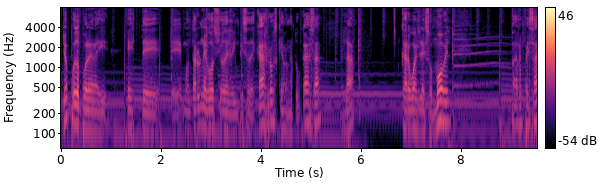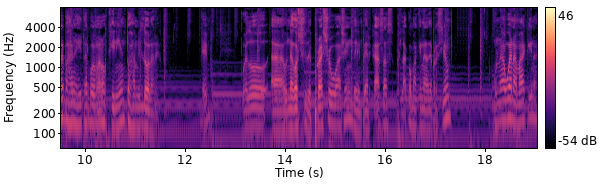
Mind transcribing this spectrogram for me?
Yo puedo poner ahí, este, eh, montar un negocio de limpieza de carros que van a tu casa, ¿verdad? Car wash de móvil. Para empezar vas a necesitar por lo menos 500 a 1000 dólares. Puedo uh, un negocio de pressure washing, de limpiar casas, ¿verdad? Con máquina de presión. Una buena máquina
